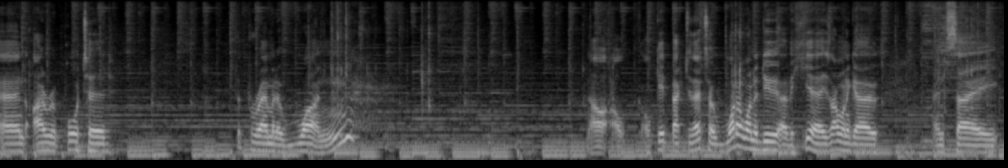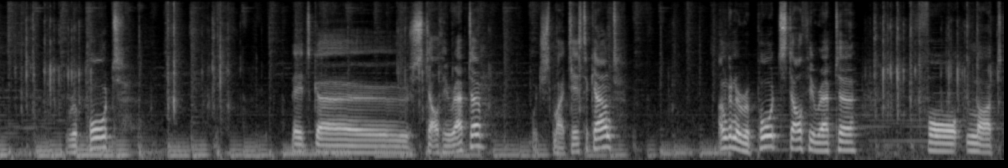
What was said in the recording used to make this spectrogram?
and I reported the parameter 1. Now I'll, I'll get back to that. So what I want to do over here is I want to go and say report let's go stealthy raptor which is my test account. I'm gonna report stealthy raptor for not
